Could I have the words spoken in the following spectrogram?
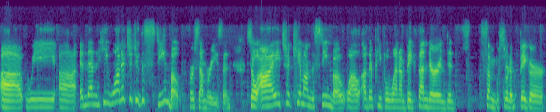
Uh, we uh, and then he wanted to do the steamboat for some reason, so I took him on the steamboat while other people went on Big Thunder and did some sort of bigger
